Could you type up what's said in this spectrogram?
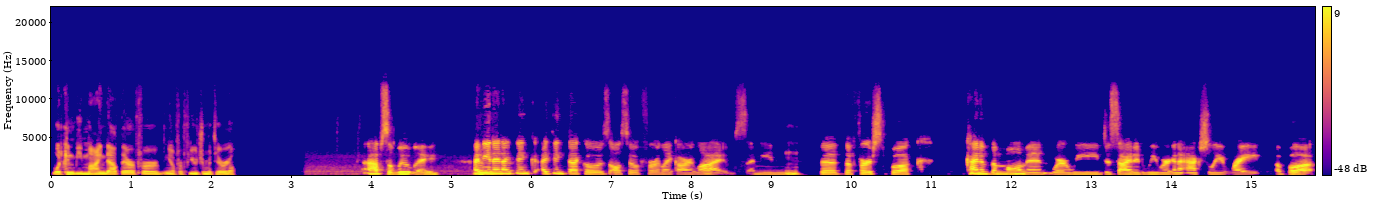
what can be mined out there for you know for future material absolutely i mean and i think i think that goes also for like our lives i mean mm-hmm. the the first book kind of the moment where we decided we were going to actually write a book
